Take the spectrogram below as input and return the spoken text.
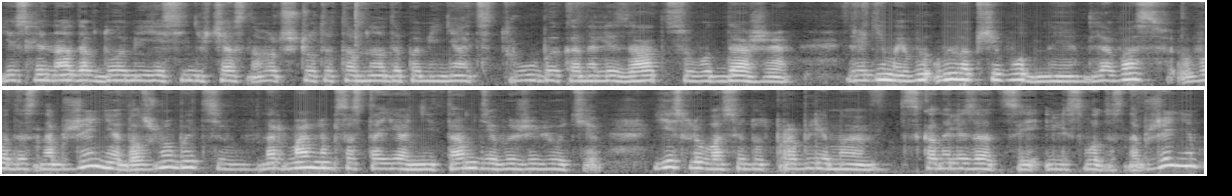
Если надо в доме, если не в частном, вот что-то там надо поменять, трубы, канализацию, вот даже. Дорогие мои, вы, вы вообще водные. Для вас водоснабжение должно быть в нормальном состоянии, там, где вы живете. Если у вас идут проблемы с канализацией или с водоснабжением,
